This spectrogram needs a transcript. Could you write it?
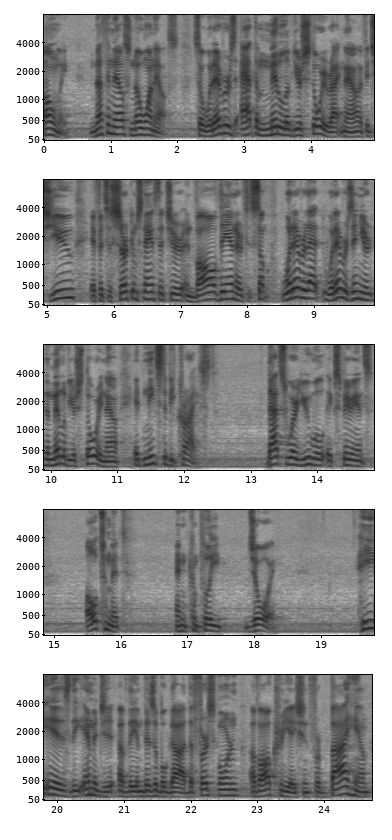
Only. Nothing else, no one else. So, whatever's at the middle of your story right now, if it's you, if it's a circumstance that you're involved in, or if it's some, whatever that, whatever's in your, the middle of your story now, it needs to be Christ. That's where you will experience ultimate and complete joy. He is the image of the invisible God, the firstborn of all creation, for by him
